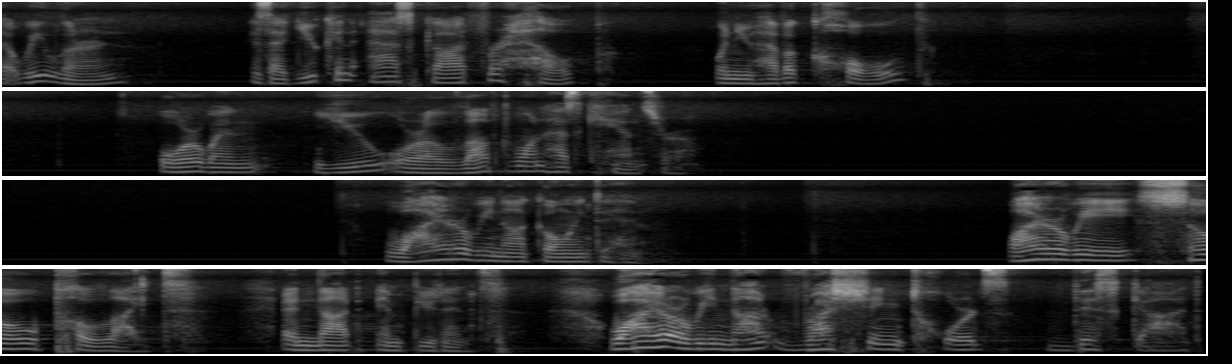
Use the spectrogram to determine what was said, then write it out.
that we learn is that you can ask God for help when you have a cold or when you or a loved one has cancer why are we not going to him? Why are we so polite and not impudent? Why are we not rushing towards this God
